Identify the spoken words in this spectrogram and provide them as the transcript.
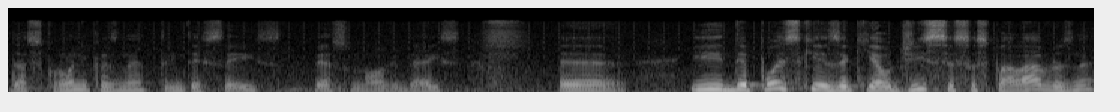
das crônicas, né? 36, verso 9 e 10. É, e depois que Ezequiel disse essas palavras, né?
